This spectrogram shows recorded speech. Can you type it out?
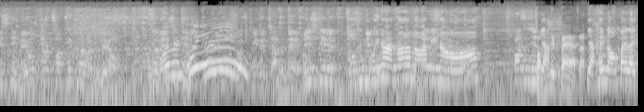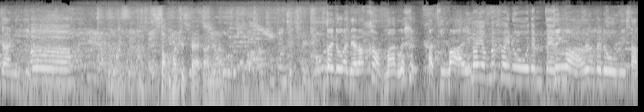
NCT 네오 컬처 테크놀로지인데요. 우선 NCT는 멤버가 정해져 있지 않은데 NCT는 더 อุ้ย 생길 นานมากเนาะอันนี้เนาะ 빠지지 2018 อ่ะ อยากให้น้องไปรายการนี้อีก เออ 2018แล้วเนี่ยเนอะ 지역으로 기반한 첫 번째 트랙. ไปดูอันเนี้ยแล้วขำมากเลย อธิบาย เฮ้ยเรายังไม่เคยดูเต็มเต็ม จริงเหรอยังไปดูมีซับ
